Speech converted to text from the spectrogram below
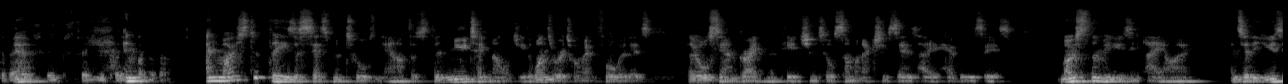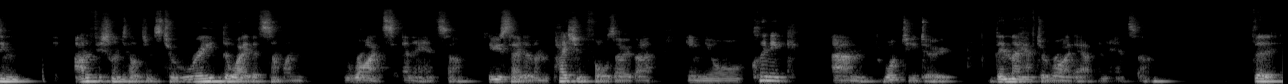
the various yeah. hoops that you put in and, front of them. And most of these assessment tools now, that's the new technology, the ones we were talking about before, where there's they all sound great in the pitch until someone actually says, "Hey, how good is this?" Most of them are using AI, and so they're using artificial intelligence to read the way that someone writes an answer. So you say to them, "Patient falls over in your clinic. Um, what do you do?" Then they have to write out an answer. The,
